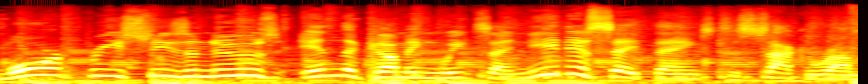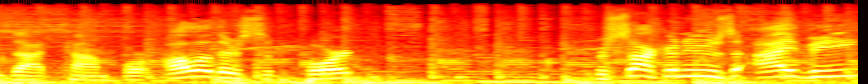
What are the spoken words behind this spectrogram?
more preseason news in the coming weeks. I need to say thanks to soccerrom.com for all of their support. For Soccer News IV,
